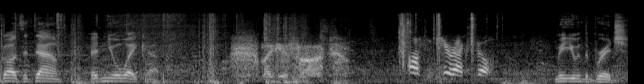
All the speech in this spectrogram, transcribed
Guards are down. Heading your way, Cap. Make it fast. I'll secure Exfil. Meet you at the bridge.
